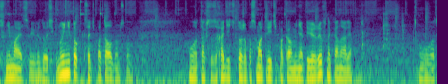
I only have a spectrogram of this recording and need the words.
снимает свои видосики. Ну и не только, кстати, по Талдомскому. Вот, так что заходите тоже посмотрите, пока у меня перерыв на канале. Вот,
